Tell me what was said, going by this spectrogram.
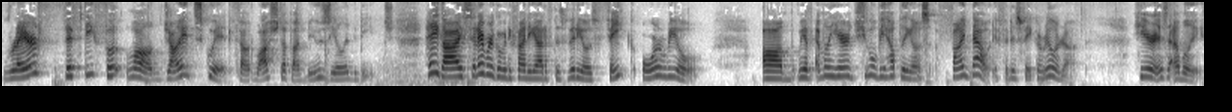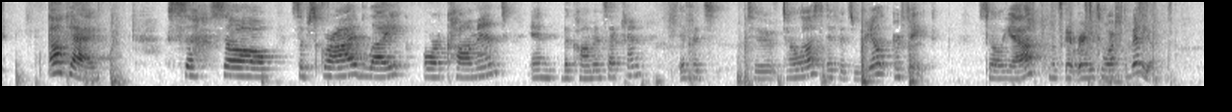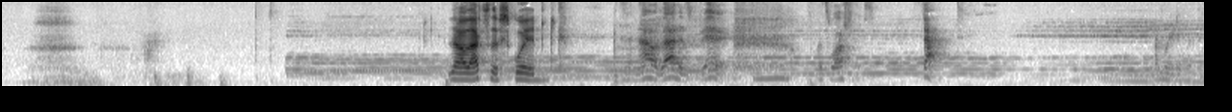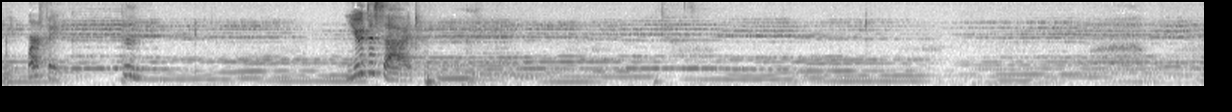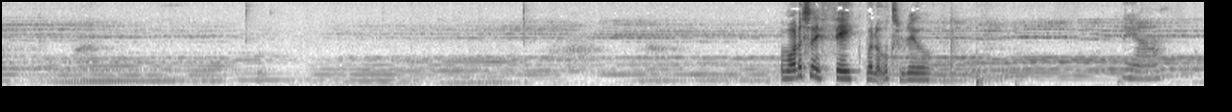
Rare 50 foot long giant squid found washed up on New Zealand beach. Hey guys, today we're going to be finding out if this video is fake or real. Um, we have Emily here and she will be helping us find out if it is fake or real or not. Here is Emily. Okay. So, so subscribe, like, or comment in the comment section if it's to tell us if it's real or fake. So yeah, let's get ready to watch the video. Now that's the squid. And now that is big. Let's watch this. Fact. I'm reading the thing. Or fake. Hmm. you decide. I want to say fake, but it looks real. Yeah.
